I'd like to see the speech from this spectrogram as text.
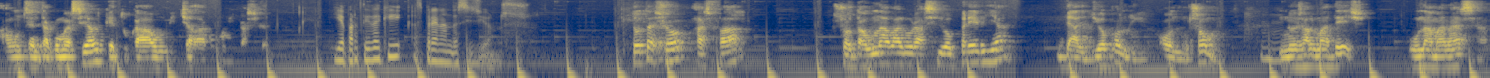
a un centre comercial que trucar a un mitjà de comunicació i a partir d'aquí es prenen decisions. Tot això es fa sota una valoració prèvia del lloc on, on som. Mm -hmm. No és el mateix una amenaça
